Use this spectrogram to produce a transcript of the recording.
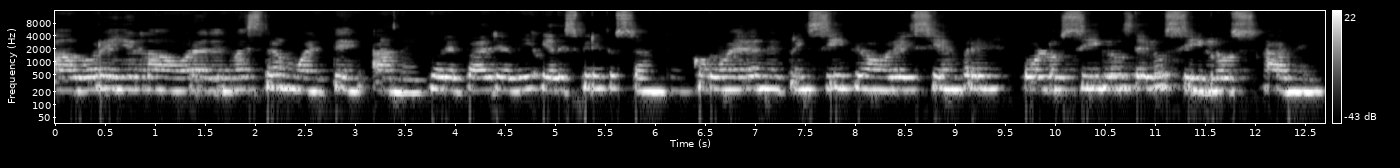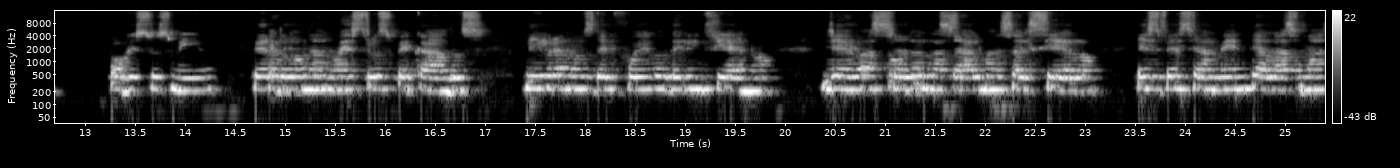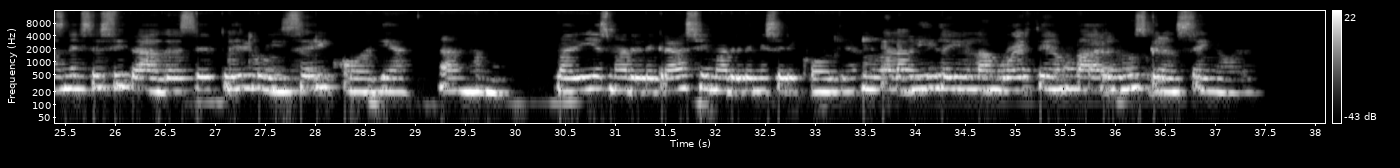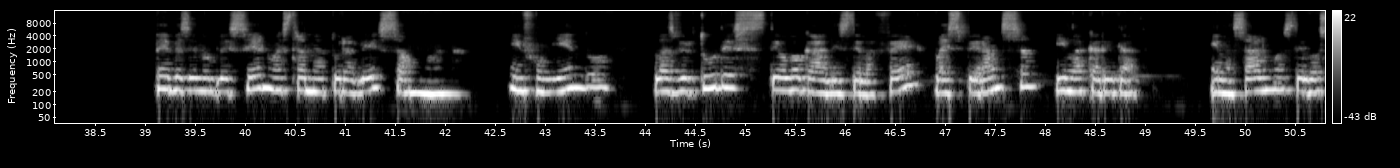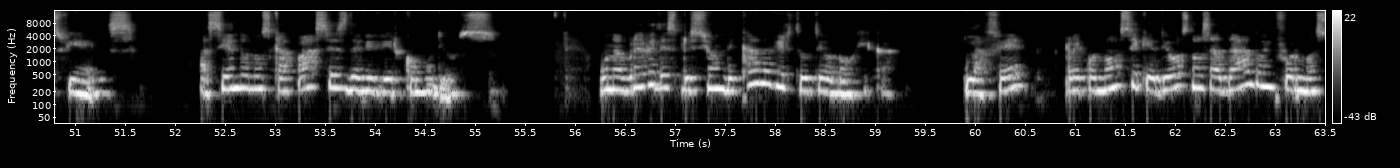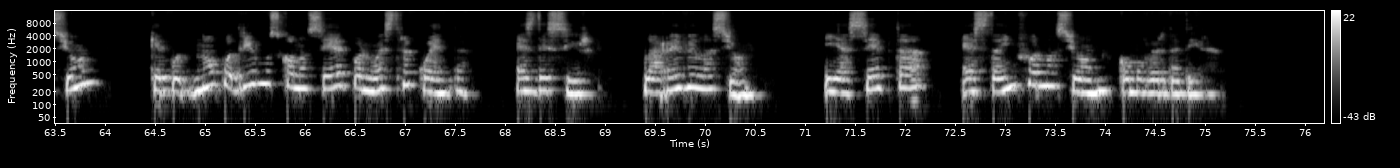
ahora y en la hora de nuestra muerte. Amén. Por el Padre, el Hijo y el Espíritu Santo, como era en el principio, ahora y siempre, por los siglos de los siglos. Amén. Oh Jesús mío, perdona nuestros pecados, líbranos del fuego del infierno, lleva todas las almas al cielo especialmente a las más necesitadas de tu, misericordia. Amén. María es Madre de Gracia y Madre de Misericordia. En la vida y en la muerte, amparanos, Gran Señor. Debes ennoblecer nuestra naturaleza humana, infundiendo las virtudes teologales de la fe, la esperanza y la caridad en las almas de los fieles haciéndonos capaces de vivir como Dios. Una breve descripción de cada virtud teológica. La fe reconoce que Dios nos ha dado información que no podríamos conocer por nuestra cuenta, es decir, la revelación, y acepta esta información como verdadera.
